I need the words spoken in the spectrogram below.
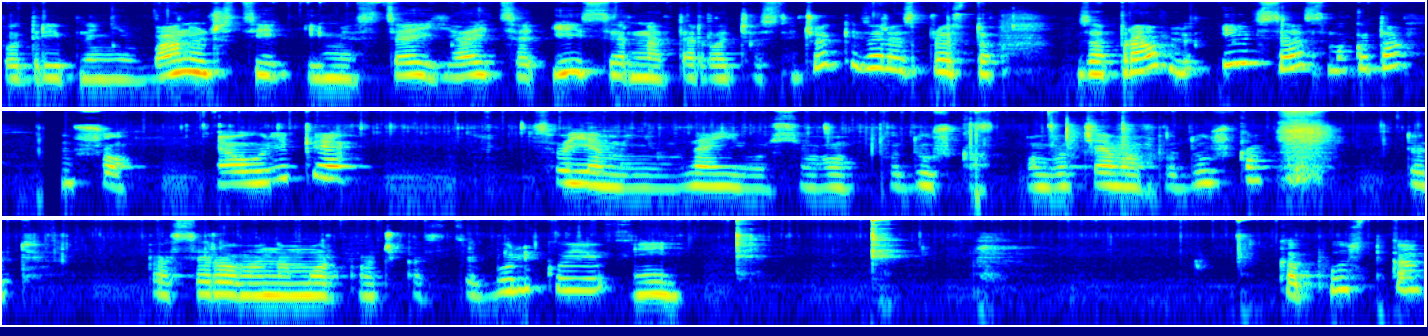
подрібнені в баночці, і м'ясце, і яйця, і сир натерла чесничок. І зараз просто заправлю і все, смакота. Ну що, а у Ріки своє меню. В неї ось його подушка, овочева подушка. Тут пасирована морквочка з цибулькою і капустка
